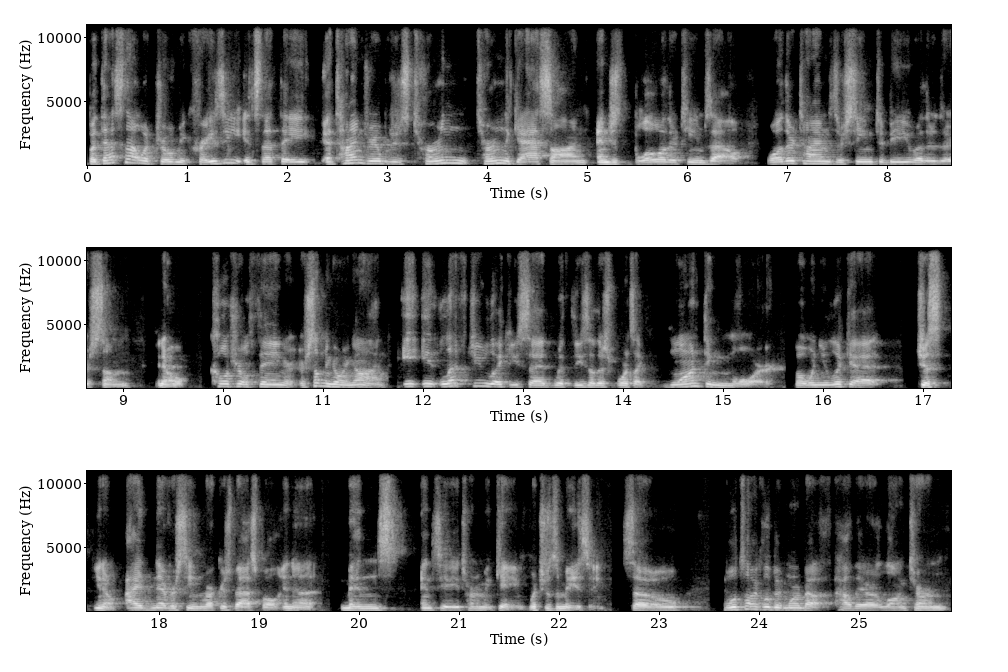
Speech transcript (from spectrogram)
but that's not what drove me crazy. It's that they at times were able to just turn turn the gas on and just blow other teams out. While other times there seemed to be whether there's some you know cultural thing or, or something going on, it, it left you like you said with these other sports like wanting more. But when you look at just you know, I had never seen Rutgers basketball in a men's NCAA tournament game, which was amazing. So We'll talk a little bit more about how they are long term,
